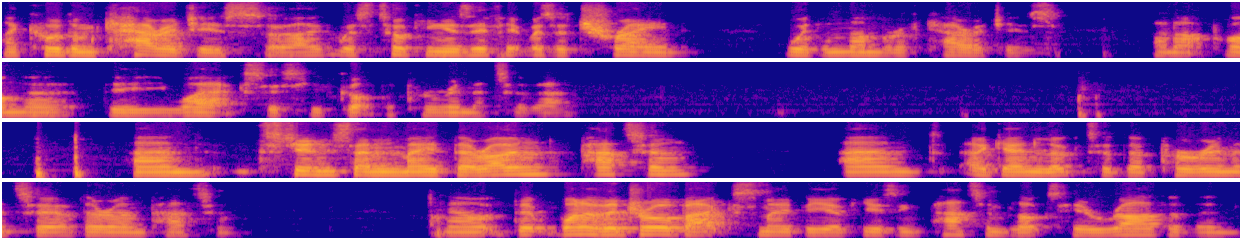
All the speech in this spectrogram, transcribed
I call them carriages. So I was talking as if it was a train with a number of carriages. And up on the, the y-axis, you've got the perimeter there. And students then made their own pattern and again looked at the perimeter of their own pattern. Now, the, one of the drawbacks maybe of using pattern blocks here rather than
